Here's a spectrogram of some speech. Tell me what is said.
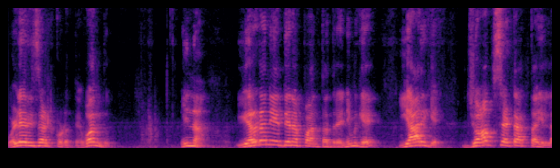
ಒಳ್ಳೆ ರಿಸಲ್ಟ್ ಕೊಡುತ್ತೆ. ಒಂದು, ಇನ್ನ ದಿನಪ್ಪ ಅಂತಂದ್ರೆ ನಿಮಗೆ ಯಾರಿಗೆ ಜಾಬ್ ಸೆಟ್ ಆಗ್ತಾ ಇಲ್ಲ,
